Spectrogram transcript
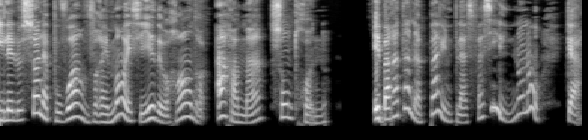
il est le seul à pouvoir vraiment essayer de rendre à Rama son trône. Et Bharata n'a pas une place facile, non, non, car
